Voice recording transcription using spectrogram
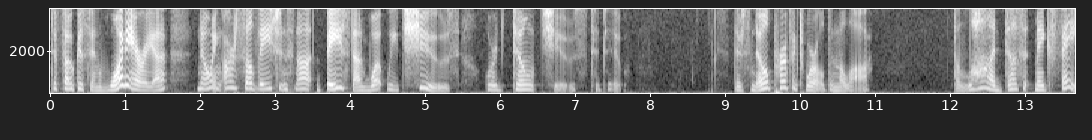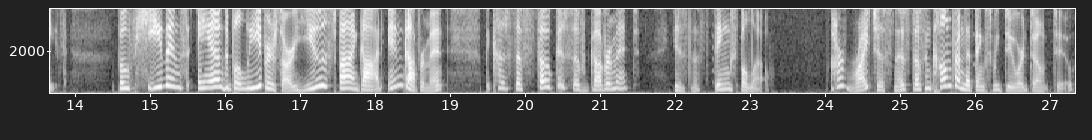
to focus in one area, knowing our salvation's not based on what we choose or don't choose to do. There's no perfect world in the law. The law doesn't make faith. Both heathens and believers are used by God in government because the focus of government is the things below our righteousness doesn't come from the things we do or don't do,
